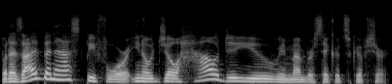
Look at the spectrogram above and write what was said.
But as I've been asked before, you know, Joe, how do you remember sacred scripture?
